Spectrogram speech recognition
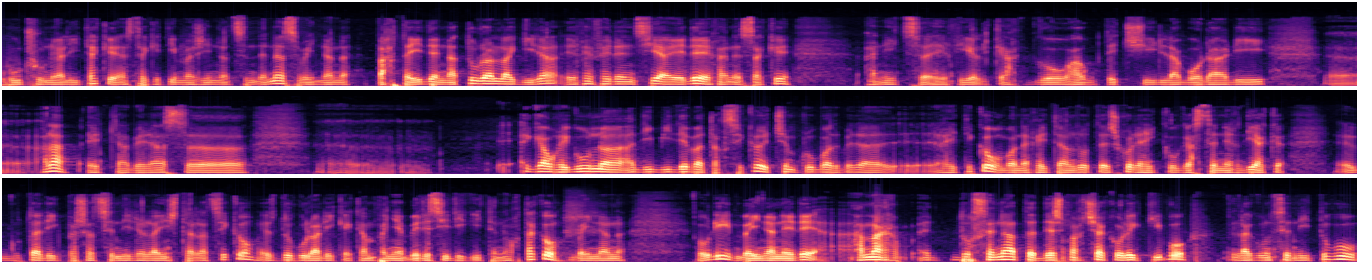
hutsune alitak, ez dakit imaginatzen denez, baina partaide naturalak gira, erreferentzia ere eran ezake, anitz erri elkargo, hautetxi, laborari, uh, eta beraz, uh, gaur egun adibide bat hartzeko, etxemplu bat bera erraiteko, bon, erraitan dut eskolariko gazten erdiak eh, gutalik pasatzen direla instalatzeko, ez dugularik kampaina berezirik iten hortako, baina hori, baina ere, hamar dozenat desmartxa kolektibo laguntzen ditugu,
